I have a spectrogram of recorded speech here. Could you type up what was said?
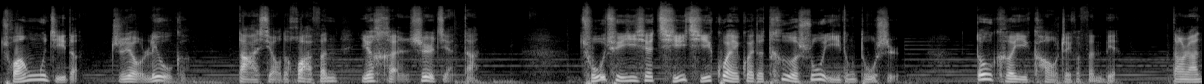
船屋级的只有六个。大小的划分也很是简单，除去一些奇奇怪怪的特殊移动都市，都可以靠这个分辨。当然，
